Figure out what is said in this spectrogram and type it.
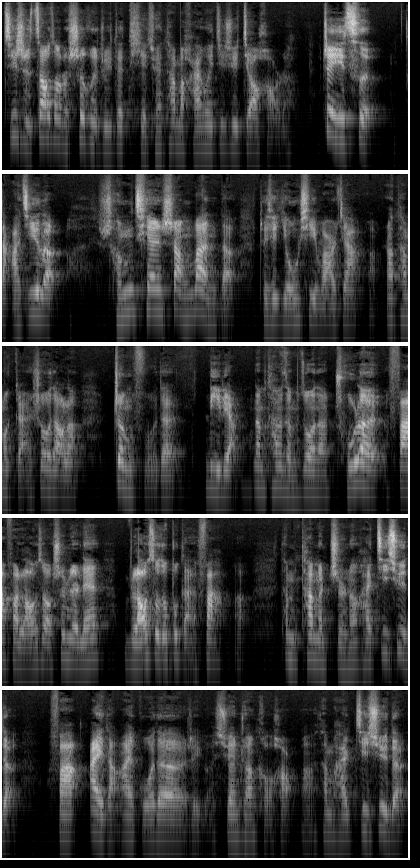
即使遭到了社会主义的铁拳，他们还会继续叫好的。这一次打击了成千上万的这些游戏玩家啊，让他们感受到了政府的力量。那么他们怎么做呢？除了发发牢骚，甚至连牢骚都不敢发啊，他们他们只能还继续的发爱党爱国的这个宣传口号啊，他们还继续的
